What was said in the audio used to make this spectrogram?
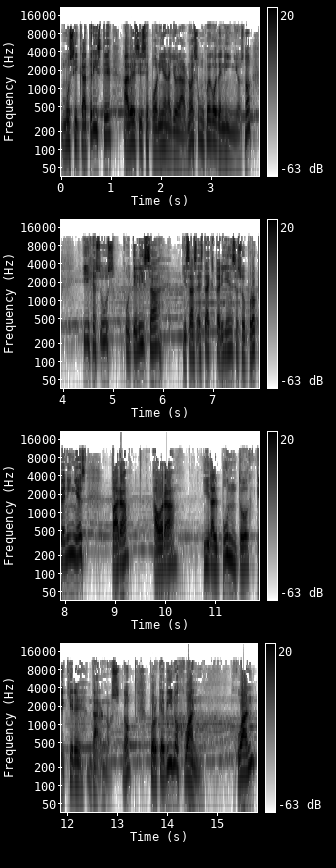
música triste a ver si se ponían a llorar, ¿no? Es un juego de niños, ¿no? Y Jesús utiliza quizás esta experiencia, su propia niñez, para ahora ir al punto que quiere darnos, ¿no? Porque vino Juan, Juan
